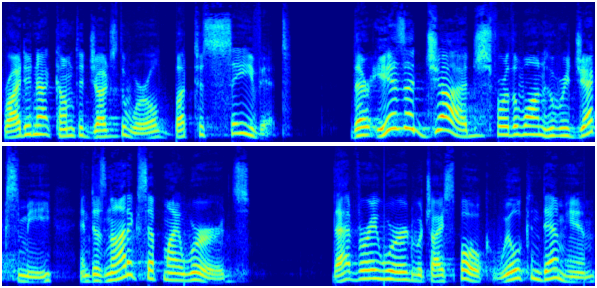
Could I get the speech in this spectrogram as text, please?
for I did not come to judge the world, but to save it. There is a judge for the one who rejects me and does not accept my words. That very word which I spoke will condemn him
